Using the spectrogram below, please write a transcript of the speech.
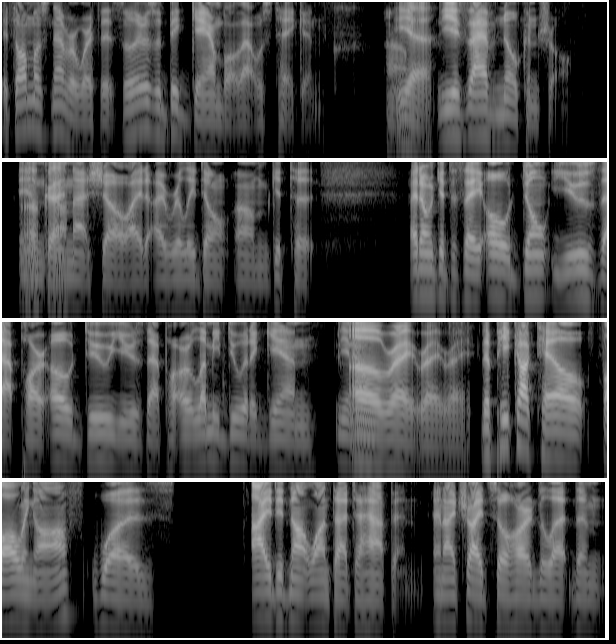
it's almost never worth it. So there was a big gamble that was taken. Um, Yeah. Yes, I have no control in, Okay. on that show. I, I really don't um, get to. I don't get to say, "Oh, don't use that part." Oh, do use that part, or let me do it again. You know, Oh, right, right, right. the peacock tail falling off was I did not want that to happen. And I tried so hard to let them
